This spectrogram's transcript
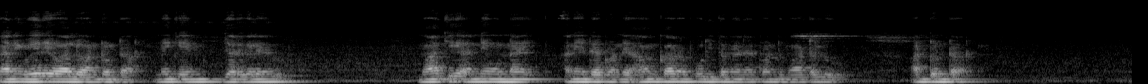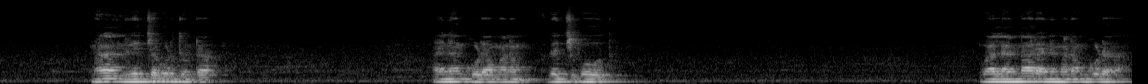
కానీ వేరే వాళ్ళు అంటుంటారు మీకేం జరగలేదు? మాకే అన్నీ ఉన్నాయి అనేటటువంటి అహంకారపూరితమైనటువంటి మాటలు అంటుంటారు. మనల్ని రెచ్చగొడుతుంటారు. అయినా కూడా మనం రెచ్చిపోవద్దు. వాళ్ళు అన్నారని మనం కూడా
